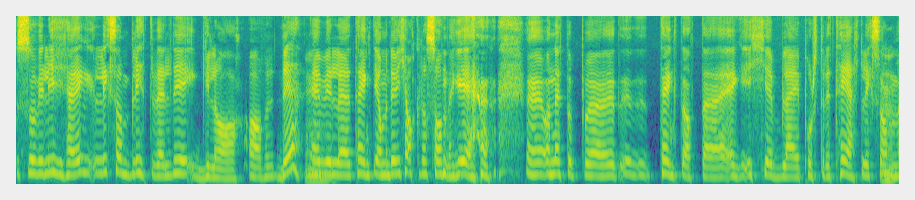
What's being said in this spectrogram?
så ville ikke jeg liksom blitt veldig glad av det. Jeg ville tenkt ja, men det er ikke akkurat sånn jeg er. Og nettopp tenkt at jeg ikke ble portrettert liksom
